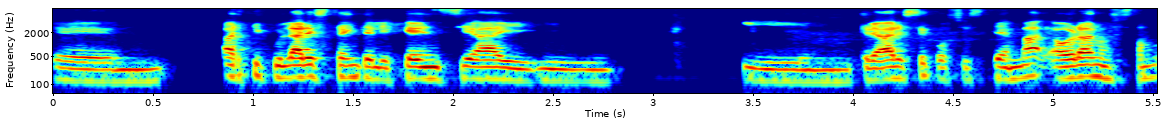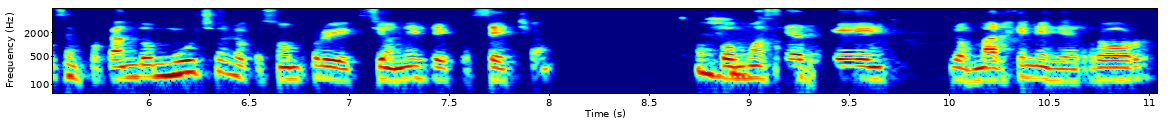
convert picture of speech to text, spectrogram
em, articular esta inteligencia y, crear ese ecosistema. Ahora nos estamos enfocando mucho en lo que son proyecciones de cosecha, cómo hacer que los márgenes de error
